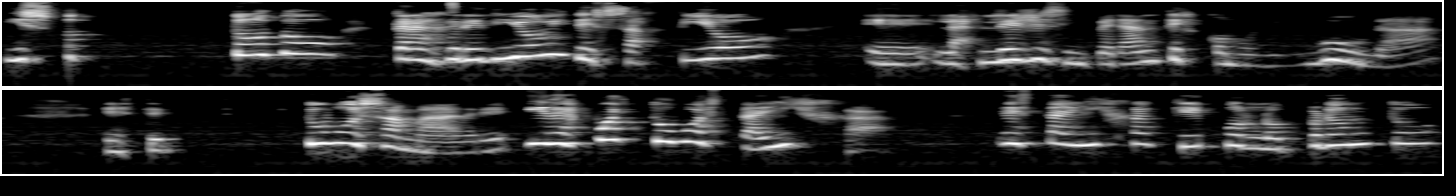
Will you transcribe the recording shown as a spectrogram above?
hizo todo, transgredió y desafió eh, las leyes imperantes como ninguna, este, tuvo esa madre y después tuvo esta hija esta hija que por lo pronto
